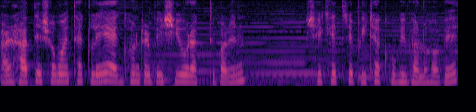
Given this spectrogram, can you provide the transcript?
আর হাতে সময় থাকলে এক ঘণ্টার বেশিও রাখতে পারেন। সেক্ষেত্রে পিঠা খুবই ভালো হবে।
